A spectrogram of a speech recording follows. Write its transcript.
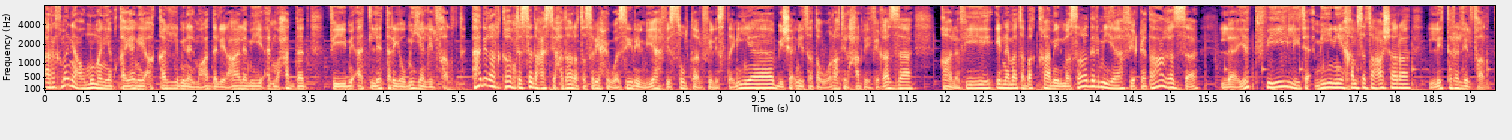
الرقمان عموما يبقيان أقل من المعدل العالمي المحدد في 100 لتر يوميا للفرد. هذه الأرقام تستدعي استحضار تصريح وزير المياه في السلطة الفلسطينية بشأن تطورات الحرب في غزة. قال فيه إن ما تبقى من مصادر مياه في قطاع غزة لا يكفي لتأمين 15 لترا للفرد.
